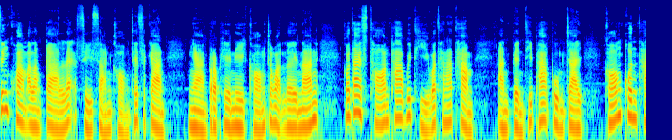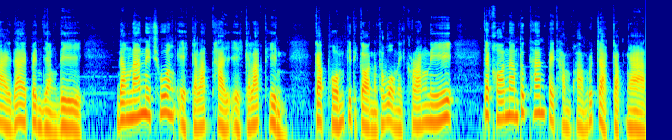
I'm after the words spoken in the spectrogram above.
ซึ่งความอลังการและสีสันของเทศกาลงานประเพณีของจังหวัดเลยนั้น ก็ได้สะท้อนภาพวิถีวัฒนธรรม อันเป็นที่ภาคภูมิใจของคนไทยได้เป็นอย่างดี ดังนั้นในช่วงเอกลักษณ์ไทยเอกลักษณ์ถิ่น กับผมกิติกรนันทวงศ์ในครั้งนี้ จะขอนำทุกท่านไปทำความรู้จักกับงาน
